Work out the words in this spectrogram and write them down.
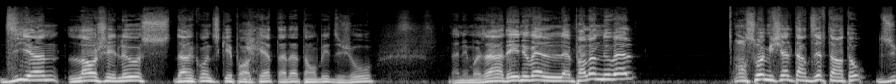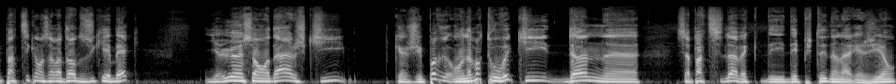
Diane, lâchez lousse dans le coin du Quai Pocket à la tombée du jour. Donnez-moi-en des nouvelles. Parlant de nouvelles, on reçoit Michel Tardif tantôt, du Parti conservateur du Québec. Il y a eu un sondage qui que j'ai pas on n'a pas retrouvé qui donne euh, ce parti-là avec des députés dans la région.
